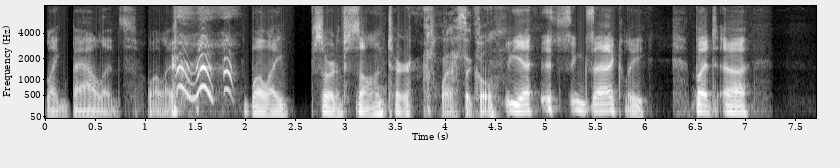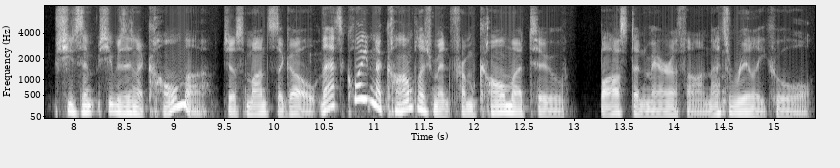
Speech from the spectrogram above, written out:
like ballads while I while I sort of saunter. Classical. yes, exactly. But uh, she's in, she was in a coma just months ago. That's quite an accomplishment from coma to Boston Marathon. That's really cool,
